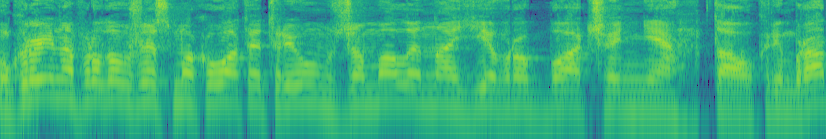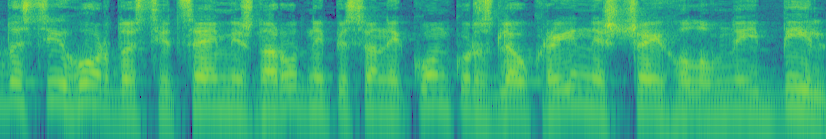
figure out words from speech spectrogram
Україна продовжує смакувати тріумф Джамали на Євробаченні. Та окрім радості і гордості, цей міжнародний пісенний конкурс для України ще й головний біль.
